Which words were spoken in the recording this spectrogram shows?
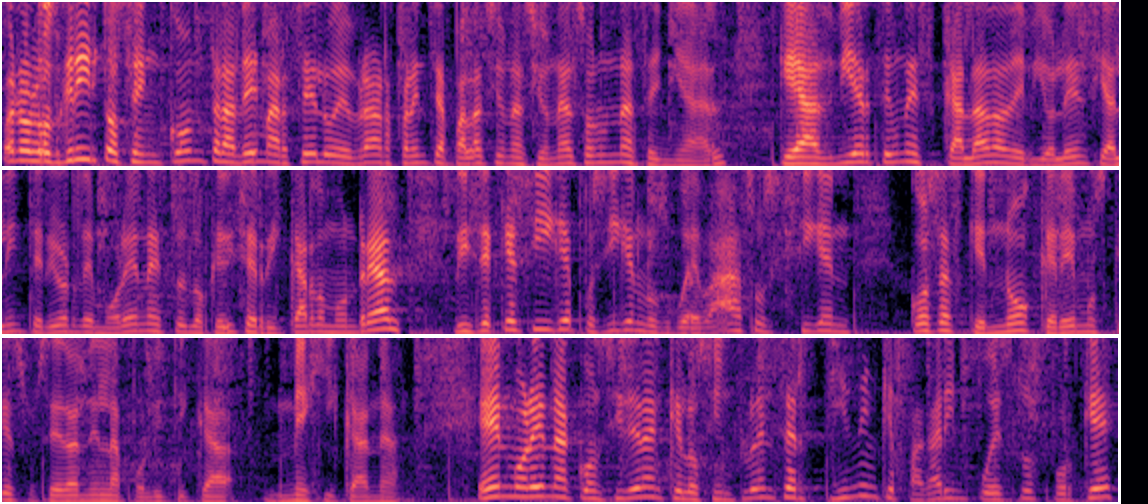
Bueno, los gritos en contra de Marcelo Ebrard frente a Palacio Nacional son una señal que advierte una escalada de violencia al interior de Morena. Esto es lo que dice Ricardo Monreal. Dice que sigue, pues siguen los huevazos, siguen cosas que no queremos que sucedan en la política mexicana. En Morena consideran que los influencers tienen que pagar impuestos. ¿Por qué?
